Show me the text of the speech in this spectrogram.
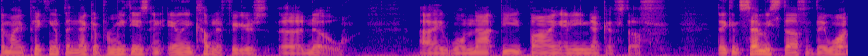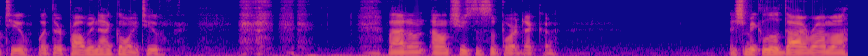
"Am I picking up the NECA Prometheus and Alien Covenant figures?" Uh, no, I will not be buying any NECA stuff. They can send me stuff if they want to, but they're probably not going to. but I don't. I don't choose to support NECA. They should make a little diorama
